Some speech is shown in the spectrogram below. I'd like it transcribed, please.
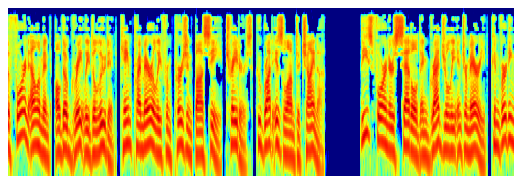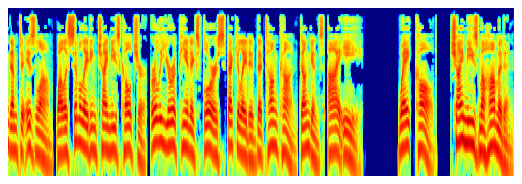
The foreign element, although greatly diluted, came primarily from Persian Basi traders, who brought Islam to China. These foreigners settled and gradually intermarried, converting them to Islam, while assimilating Chinese culture. Early European explorers speculated that Tong Khan Dungans, i.e. Hui, called Chinese Mohammedan,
